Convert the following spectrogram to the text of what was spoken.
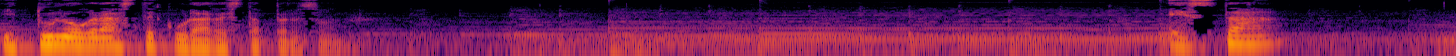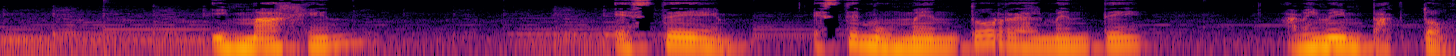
y tú lograste curar a esta persona. Esta imagen, este, este momento realmente a mí me impactó.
